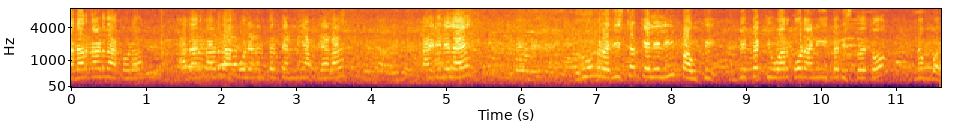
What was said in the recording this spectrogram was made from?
आधार कार्ड दाखवलं. आधार कार्ड दाखवल्यानंतर त्यांनी आपल्याला काय दिलेलं आहे? रूम रजिस्टर केलेली पावती विथ क्यू आर कोड आणि इथं दिसतोय तो नंबर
